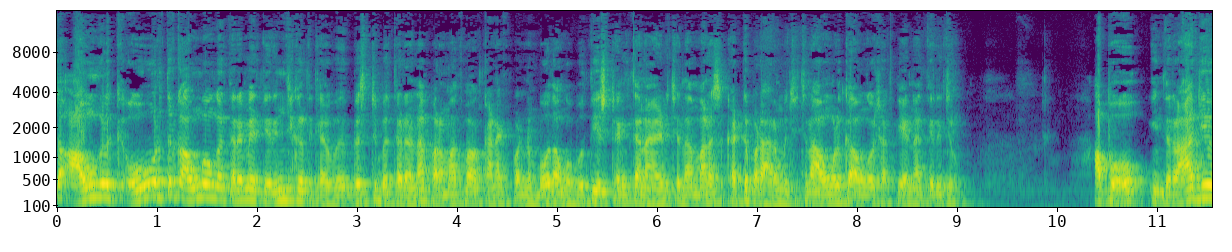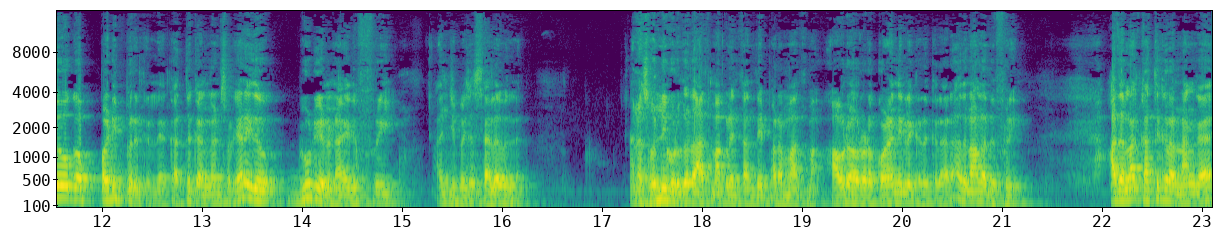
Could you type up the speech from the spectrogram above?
ஸோ அவங்களுக்கு ஒவ்வொருத்தருக்கும் அவங்கவுங்க திறமையை தெரிஞ்சுக்கிறதுக்கு பெஸ்ட் மெத்தட்னா பரமாத்மா கனெக்ட் பண்ணும்போது அவங்க புத்தி ஸ்ட்ரெங்தன் ஆகிடுச்சுன்னா மனசு கட்டுப்பட ஆரம்பிச்சிச்சுன்னா அவங்களுக்கு அவங்க சக்தி என்ன தெரிஞ்சிடும் அப்போது இந்த ராஜயோக படிப்பு இருக்குல்ல கற்றுக்கங்கன்னு சொல்லி. ஏன்னா இது பியூட்டி என்னென்னா இது ஃப்ரீ அஞ்சு பைசா செலவு இல்லை. ஆனால் சொல்லிக் கொடுக்குறது ஆத்மாக்களின் தந்தை பரமாத்மா. அவர் அவரோட குழந்தைகளுக்கு இருக்கிறாரு அதனால் அது ஃப்ரீ அதெல்லாம் கற்றுக்கிற நாங்கள்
